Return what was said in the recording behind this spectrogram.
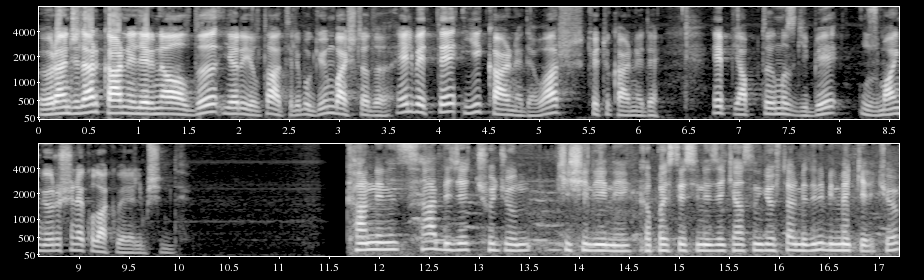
Öğrenciler karnelerini aldı. Yarı yıl tatili bugün başladı. Elbette iyi karne de var, kötü karne de. Hep yaptığımız gibi uzman görüşüne kulak verelim şimdi. Karnenin sadece çocuğun kişiliğini, kapasitesini, zekasını göstermediğini bilmek gerekiyor.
